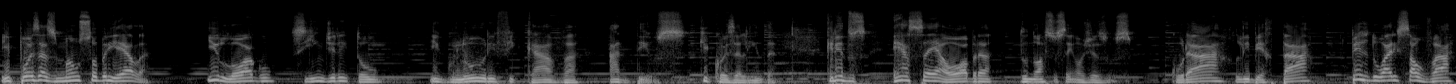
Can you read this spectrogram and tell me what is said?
E pôs as mãos sobre ela, e logo se endireitou e glorificava a Deus. Que coisa linda! Queridos, essa é a obra do nosso Senhor Jesus: curar, libertar, perdoar e salvar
